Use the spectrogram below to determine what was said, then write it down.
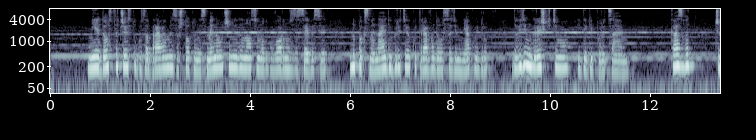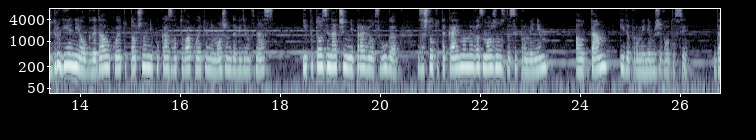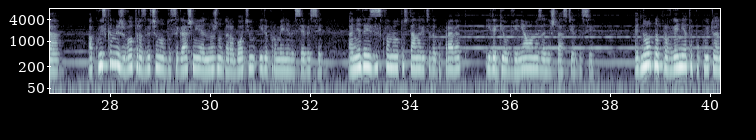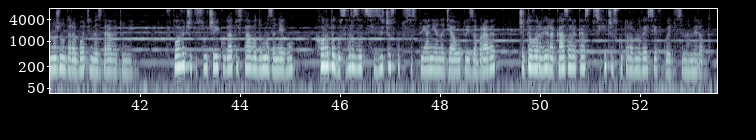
Ние доста често го забравяме, защото не сме научени да носим отговорност за себе си, но пък сме най-добрите, ако трябва да осъдим някой друг, да видим грешките му и да ги порицаем. Казват, че другия ни е огледало, което точно ни показва това, което не можем да видим в нас и по този начин ни прави услуга, защото така имаме възможност да се променим, а оттам и да променим живота си. Да, ако искаме живот различен от досегашния, е нужно да работим и да променяме себе си, а не да изискваме от останалите да го правят и да ги обвиняваме за нещастията си. Едно от направленията, по които е нужно да работим е здравето ни – в повечето случаи, когато става дума за него, хората го свързват с физическото състояние на тялото и забравят, че то върви ръка за ръка с психическото равновесие, в което се намират.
